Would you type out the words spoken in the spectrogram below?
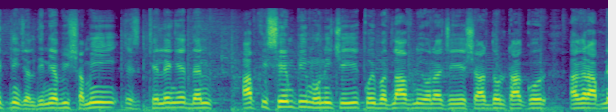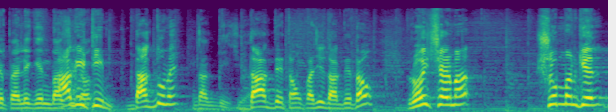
इतनी जल्दी नहीं। अभी शमी खेलेंगे देन आपकी सेम टीम होनी चाहिए कोई बदलाव नहीं होना चाहिए। शार्दुल ठाकुर अगर आपने पहले गेंदबाजी टीम दाग दूँ मैं? दाग दीजिए। दाग देता हूँ पाजी दाग देता हूँ। रोहित शर्मा शुभमन गिल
